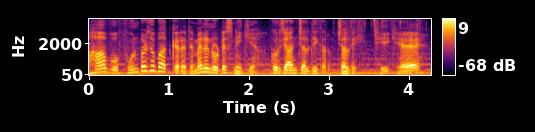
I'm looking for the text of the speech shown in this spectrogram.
हाँ वो फ़ोन पर जो बात कर रहे थे मैंने नोटिस नहीं किया। गुरजान जल्दी करो जल्दी। ठीक है।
